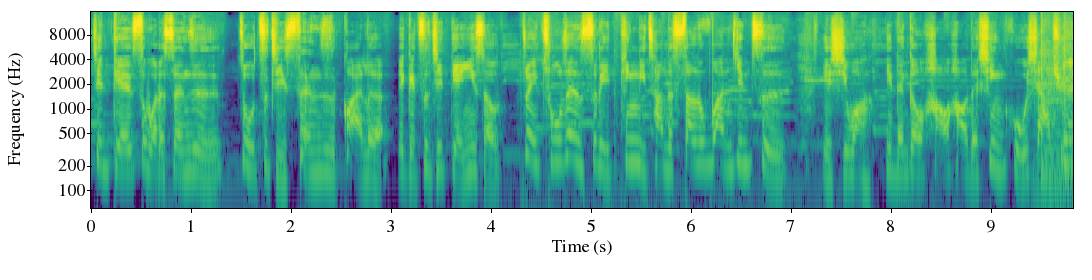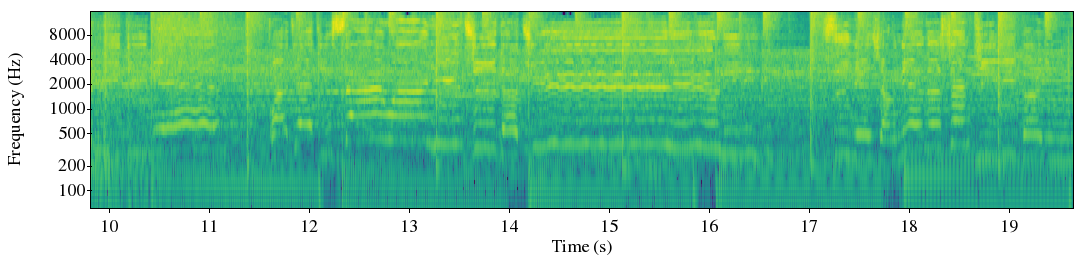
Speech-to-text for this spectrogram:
今天是我的生日，祝自己生日快乐，也给自己点一首最初认识你听你唱的《三万英尺》，也希望你能够好好的幸福下去。地面快接近三万英尺的距离，思念想念的身体的引力，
